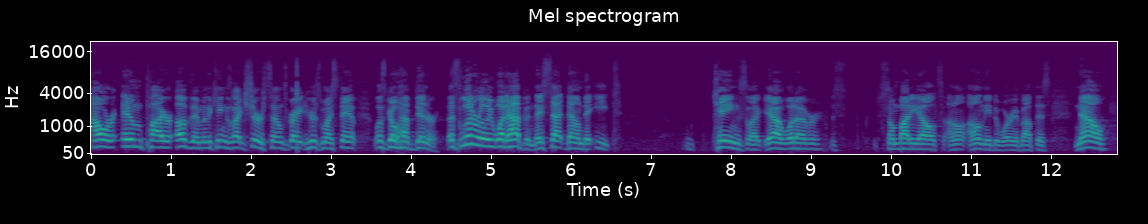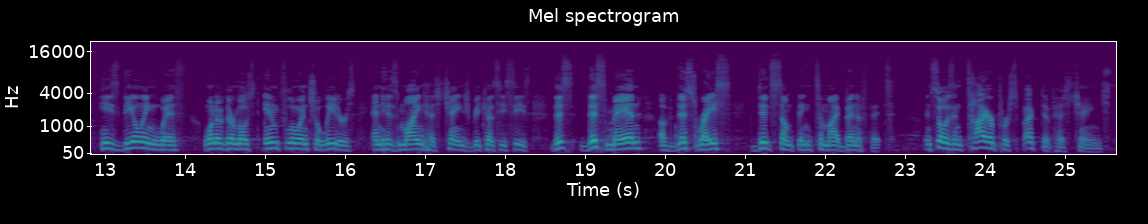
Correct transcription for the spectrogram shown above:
our empire of them. And the king's like, Sure, sounds great. Here's my stamp let's go have dinner. That's literally what happened. They sat down to eat. King's like, yeah, whatever. Just somebody else. I don't, I don't need to worry about this. Now he's dealing with one of their most influential leaders, and his mind has changed because he sees this, this man of this race did something to my benefit. And so his entire perspective has changed.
